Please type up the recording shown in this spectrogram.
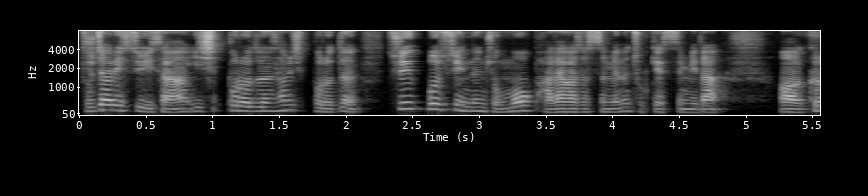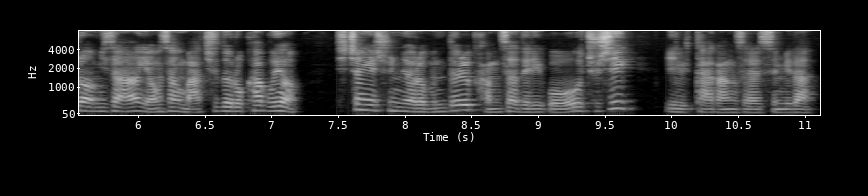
두 자릿수 이상 20%든 30%든 수익 볼 수 있는 종목 받아가셨으면 좋겠습니다. 어, 그럼 이상 영상 마치도록 하고요. 시청해주신 여러분들 감사드리고 주식 일타 강사였습니다.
